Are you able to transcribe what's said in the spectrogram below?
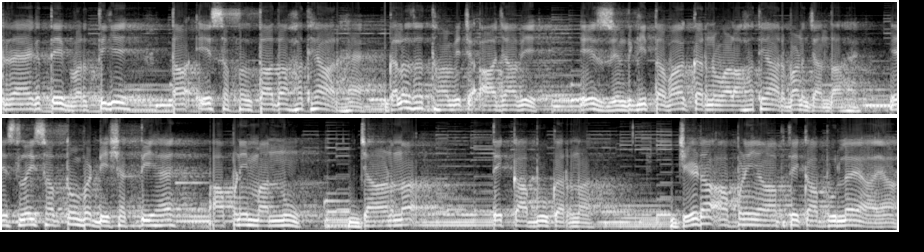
ਟਰੈਕ ਤੇ ਵਰਤੀਏ ਤਾਂ ਇਹ ਸਫਲਤਾ ਦਾ ਹਥਿਆਰ ਹੈ। ਗਲਤ ਹੱਥਾਂ ਵਿੱਚ ਆ ਜਾਵੇ, ਇਹ ਜ਼ਿੰਦਗੀ ਤਬਾਹ ਕਰਨ ਵਾਲਾ ਹਥਿਆਰ ਬਣ ਜਾਂਦਾ ਹੈ। ਇਸ ਲਈ ਸਭ ਤੋਂ ਵੱਡੀ ਸ਼ਕਤੀ ਹੈ ਆਪਣੇ ਮਨ ਨੂੰ ਜਾਣਨਾ ਤੇ ਕਾਬੂ ਕਰਨਾ। ਜਿਹੜਾ ਆਪਣੇ ਆਪ ਤੇ ਕਾਬੂ ਲੈ ਆਇਆ,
